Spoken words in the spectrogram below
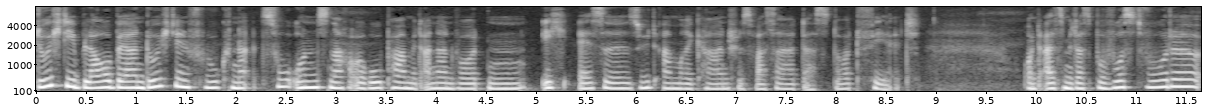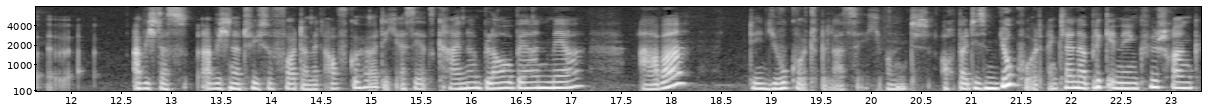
durch die Blaubeeren, durch den Flug zu uns nach Europa. Mit anderen Worten, ich esse südamerikanisches Wasser, das dort fehlt. Und als mir das bewusst wurde, äh, habe ich das, habe ich natürlich sofort damit aufgehört. Ich esse jetzt keine Blaubeeren mehr, aber den Joghurt belasse ich. Und auch bei diesem Joghurt, ein kleiner Blick in den Kühlschrank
